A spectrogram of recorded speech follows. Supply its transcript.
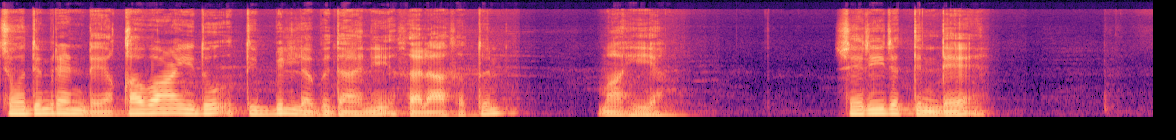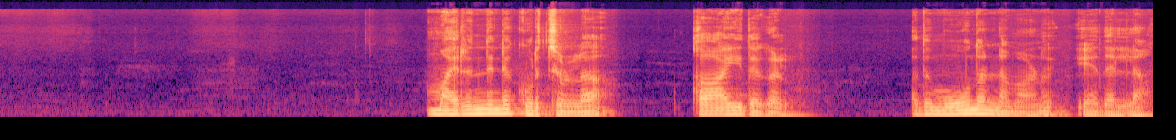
ചോദ്യം രണ്ട്. കവായിദു തിബിൽ ലബുദാനി സലാസത്തുൻ മാഹിയ. ശരീരത്തിന്റെ മരുന്നിനെ കുറിച്ചുള്ള കായികകൾ. അത് മൂന്നെണ്ണമാണ്. ഏതെല്ലാം?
